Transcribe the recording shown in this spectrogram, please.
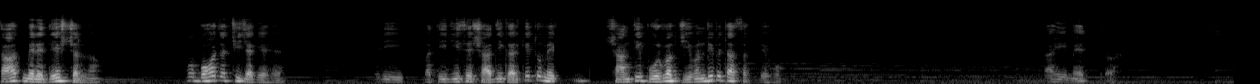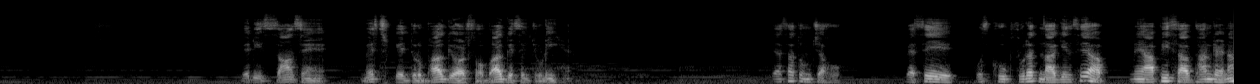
साथ मेरे देश चलना वो बहुत अच्छी जगह है। मेरी भतीजी से शादी करके तुम एक शांतिपूर्वक जीवन भी बिता सकते हो। नहीं मित्र। मेरी साँसें मिस्र के दुर्भाग्य और सौभाग्य से जुड़ी हैं। जैसा तुम चाहो। वैसे उस खूबसूरत नागिन से आपने आप ही सावधान रहना।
